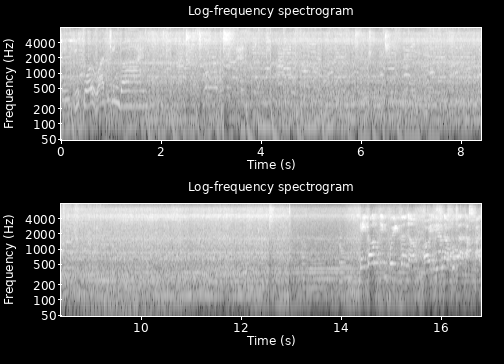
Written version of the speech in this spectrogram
Thank you for watching guys Take out din po ito, no? O hindi ko na po tatakpan.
